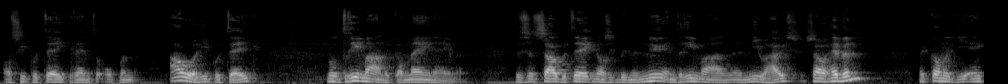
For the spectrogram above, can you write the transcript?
als hypotheekrente op mijn oude hypotheek nog drie maanden kan meenemen. Dus dat zou betekenen als ik binnen nu en drie maanden een nieuw huis zou hebben, dan kan ik die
